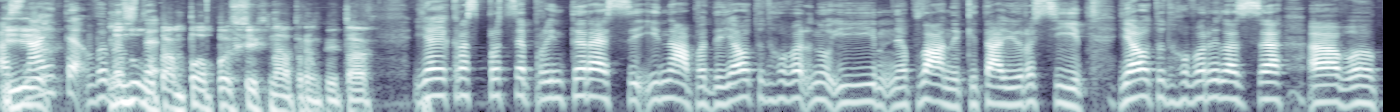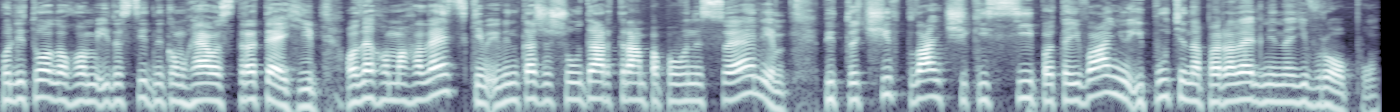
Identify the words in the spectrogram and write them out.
А І, знаєте, вибачте, Ну там по, по всіх напрямках, так. Я якраз про це про інтереси і напади. Я отут говорю, ну і е, плани Китаю і Росії. Я отут говорила з е, е, політологом і дослідником геостратегії Олегом Магалецьким. І він каже, що удар Трампа по Венесуелі підточив планчики Сі по Тайваню і Путіна паралельні на Європу.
